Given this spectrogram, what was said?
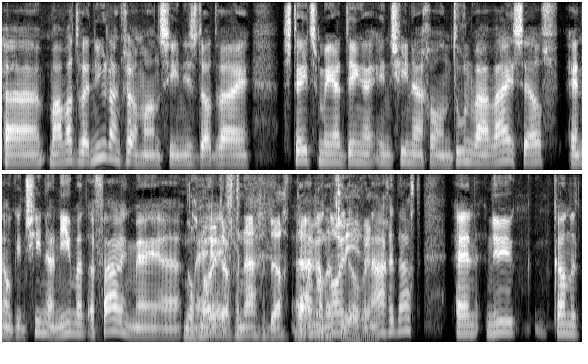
Uh, maar wat wij nu langzamerhand zien is dat wij steeds meer dingen in China gewoon doen waar wij zelf en ook in China niemand ervaring mee, uh, nog mee nooit over nagedacht, daar nog nooit over nagedacht. En nu kan het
